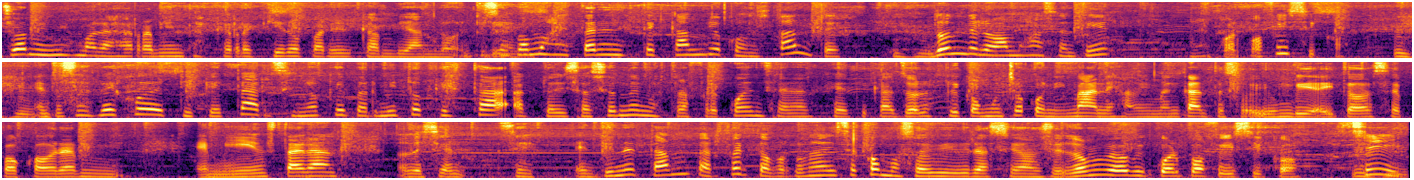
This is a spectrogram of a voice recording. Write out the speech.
yo a mí mismo las herramientas que requiero para ir cambiando. Entonces Bien. vamos a estar en este cambio constante. ¿Dónde lo vamos a sentir? En el cuerpo físico. Entonces dejo de etiquetar, sino que permito que esta actualización de nuestra frecuencia energética, yo lo explico mucho con imanes, a mí me encanta, subí un videito hace poco ahora en, en mi Instagram, donde se, se entiende tan perfecto, porque uno dice, ¿cómo soy vibración? Si yo me veo mi cuerpo físico, sí.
